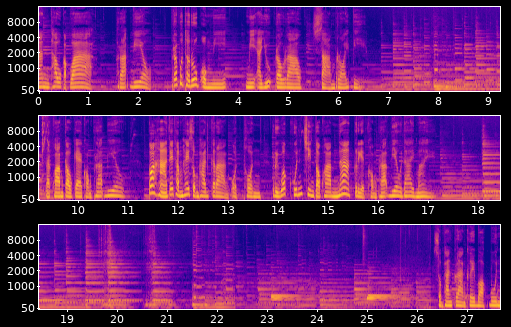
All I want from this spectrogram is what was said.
นั่นเท่ากับว่า พระเบี้ยว พระพุทธรูปองค์นี้มีอายุราวๆ 300 ปี แต่ความเก่าแก่ของพระเบี้ยว ก็หาได้ทำให้สมภารกลางอดทน หรือว่าคุ้นชินต่อความน่าเกลียดของพระเบี้ยวได้ไหม สมภารกลางเคยบอกบุญ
